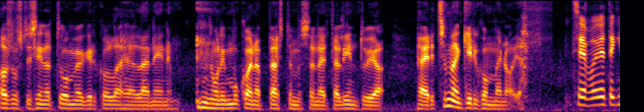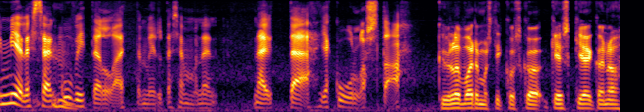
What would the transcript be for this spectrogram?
asusti siinä tuomiokirkon lähellä, niin oli mukana päästämässä näitä lintuja häiritsemään kirkon menoja. Se voi jotenkin mielessään hmm. kuvitella, että miltä semmoinen näyttää ja kuulostaa. Kyllä varmasti, koska keskiaikana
